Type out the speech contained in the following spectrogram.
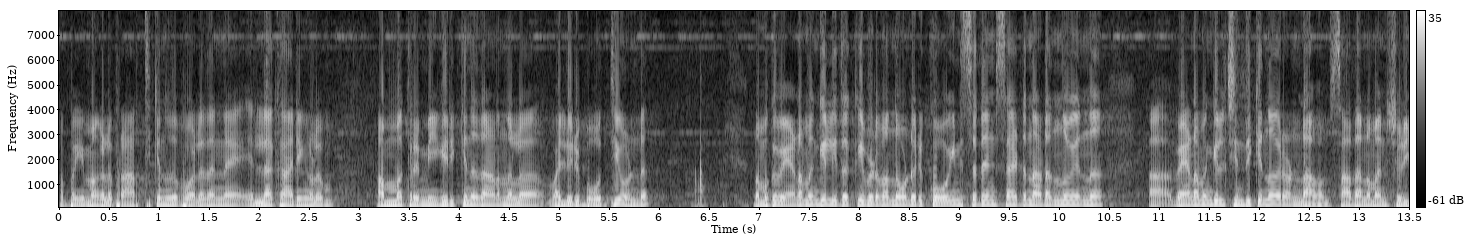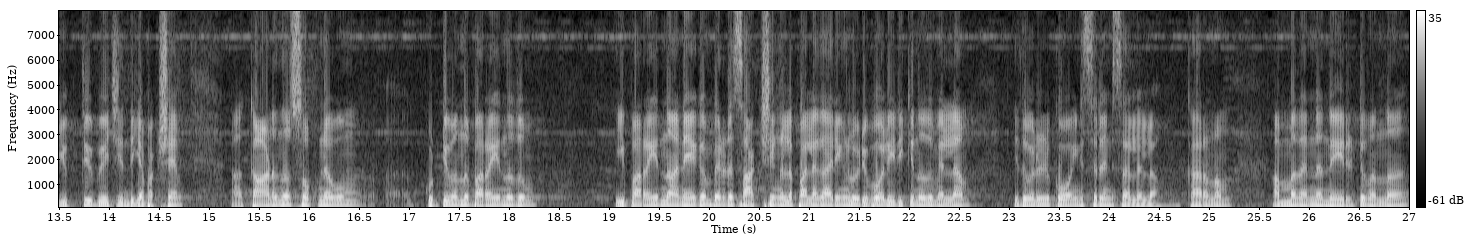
അപ്പോൾ ഈ മകൾ പ്രാർത്ഥിക്കുന്നത് പോലെ തന്നെ എല്ലാ കാര്യങ്ങളും അമ്മ ക്രമീകരിക്കുന്നതാണെന്നുള്ള വലിയൊരു ബോധ്യമുണ്ട്. നമുക്ക് വേണമെങ്കിൽ ഇതൊക്കെ ഇവിടെ വന്നുകൊണ്ട് ഒരു കോയിൻസിഡൻസ് ആയിട്ട് നടന്നു എന്ന് വേണമെങ്കിൽ ചിന്തിക്കുന്നവരുണ്ടാവാം. സാധാരണ മനുഷ്യർ യുക്തി ഉപയോഗിച്ച് ചിന്തിക്കാം. പക്ഷേ കാണുന്ന സ്വപ്നവും കുട്ടി വന്ന് പറയുന്നതും ഈ പറയുന്ന അനേകം പേരുടെ സാക്ഷ്യങ്ങളിൽ പല കാര്യങ്ങളും ഒരുപോലെ ഇരിക്കുന്നതുമെല്ലാം ഇതുപോലൊരു കോയിൻസിഡൻസ് അല്ലല്ലോ. കാരണം അമ്മ തന്നെ നേരിട്ട് വന്ന്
